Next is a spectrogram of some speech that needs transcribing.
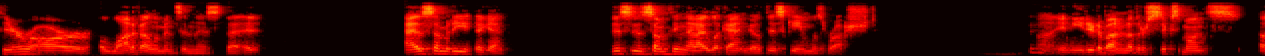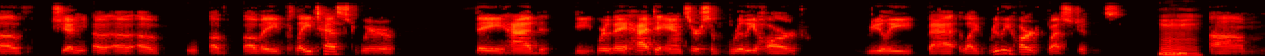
there are a lot of elements in this that it, as somebody again this is something that i look at and go this game was rushed Mhm. uh, it needed about another six months of gen uh, uh, of of of a play test where they had the where they had to answer some really hard really bad like really hard questions hmm um,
